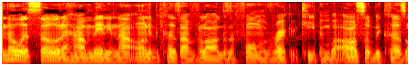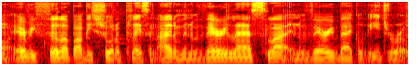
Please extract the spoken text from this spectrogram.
I know it's sold and how many, not only because I vlog as a form of record keeping, but also because on every fill up, I'll be sure to place an item in the very last slot in the very back of each row.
